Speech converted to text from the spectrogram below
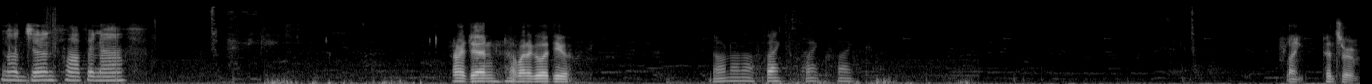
No Jen popping off. Alright, Jen, I'm gonna go with you. No, no, no. Flank, flank, flank. Flank, pincer him.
